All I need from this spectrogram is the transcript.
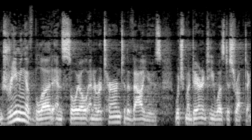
dreaming of blood and soil and a return to the values which modernity was disrupting.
